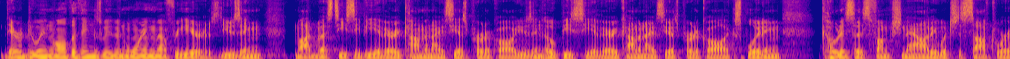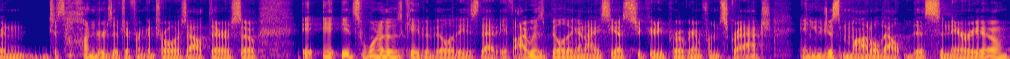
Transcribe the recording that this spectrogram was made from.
They're doing all the things we've been warning about for years using modbus tcp a very common ics protocol using opc a very common ics protocol exploiting CODESYS functionality, which is software in just hundreds of different controllers out there. So it, it, it's one of those capabilities that if I was building an ICS security program from scratch and you just modeled out this scenario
